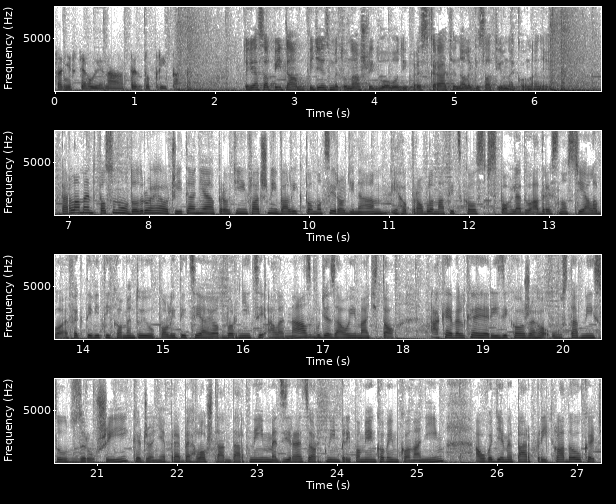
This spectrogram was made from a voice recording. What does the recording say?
sa nevzťahuje na tento prípad. Tak ja sa pýtam, kde sme tu našli dôvody pre skrátené legislatívne konanie? Parlament posunul do druhého čítania protiinflačný balík pomoci rodinám. Jeho problematickosť z pohľadu adresnosti alebo efektivity komentujú politici aj odborníci, ale nás bude zaujímať to, Aké veľké je riziko, že ho ústavný súd zruší, keďže neprebehlo štandardným medzirezortným pripomienkovým konaním a uvedieme pár príkladov, keď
